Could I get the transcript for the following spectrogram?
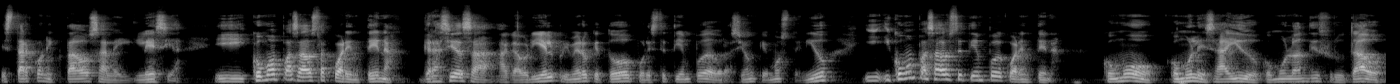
estar conectados a la iglesia. ¿Y cómo ha pasado esta cuarentena? Gracias a, Gabriel, primero que todo, por este tiempo de adoración que hemos tenido. ¿Y, cómo han pasado este tiempo de cuarentena? ¿Cómo, ¿Cómo les ha ido? ¿Cómo lo han disfrutado?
